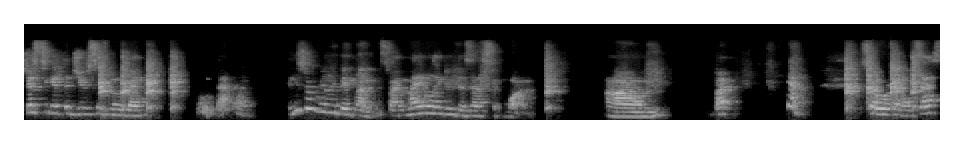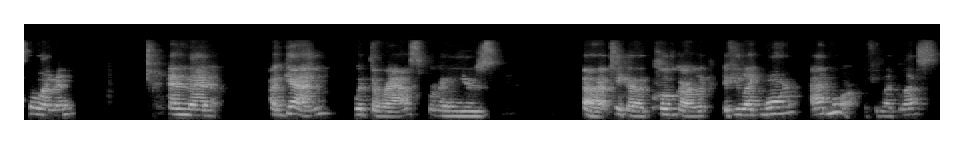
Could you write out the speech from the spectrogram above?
just to get the juices moving. Oh, that one. These are really big lemons. So I might only do the zest of one. Um, but yeah, so we're gonna zest the lemon. And then again, with the rasp, we're gonna use, uh, take a clove garlic. If you like more, add more. If you like less,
